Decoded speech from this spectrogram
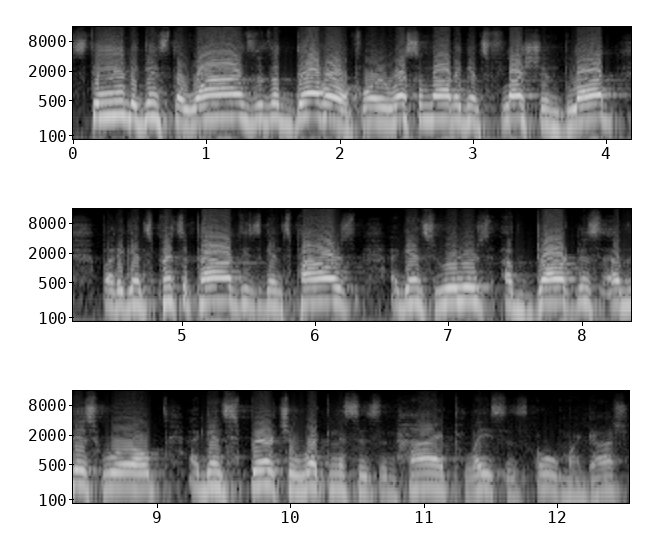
stand against the wiles of the devil. For we wrestle not against flesh and blood, but against principalities, against powers, against rulers of darkness of this world, against spiritual wickednesses in high places. Oh my gosh.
